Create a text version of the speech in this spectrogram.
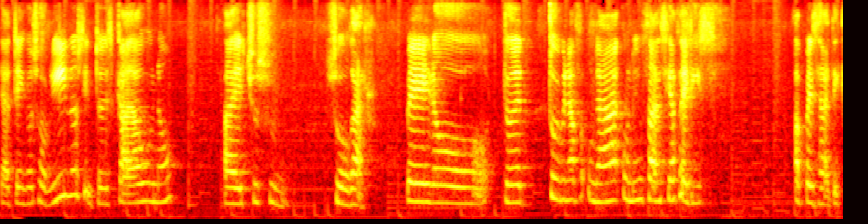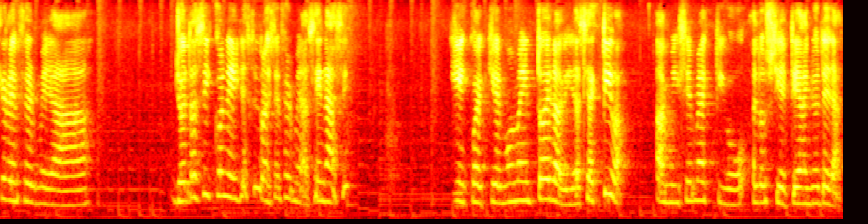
ya tengo sobrinos, entonces cada uno ha hecho su, hogar. Pero yo tuve una, infancia feliz, a pesar de que la enfermedad, yo nací con ella, que con esa enfermedad se nace y en cualquier momento de la vida se activa. A mí se me activó a los siete años de edad.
